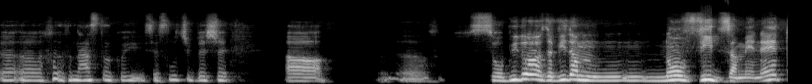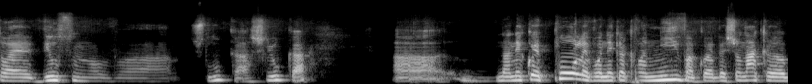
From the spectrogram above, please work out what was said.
а, а, настан кој се случи беше а, а, се обидував да видам нов вид за мене, тоа е Вилсонов шлука, шлюка, а, на некое поле во некаква нива која беше онака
